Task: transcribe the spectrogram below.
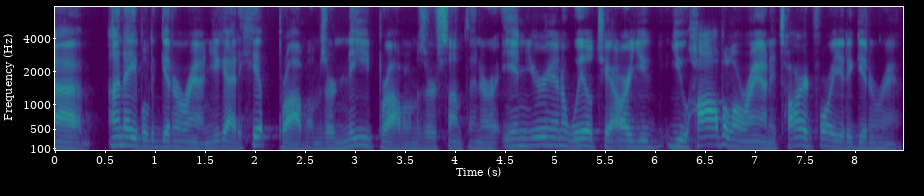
uh, unable to get around, you got hip problems or knee problems or something, or in, you're in a wheelchair, or you, you hobble around, it's hard for you to get around.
